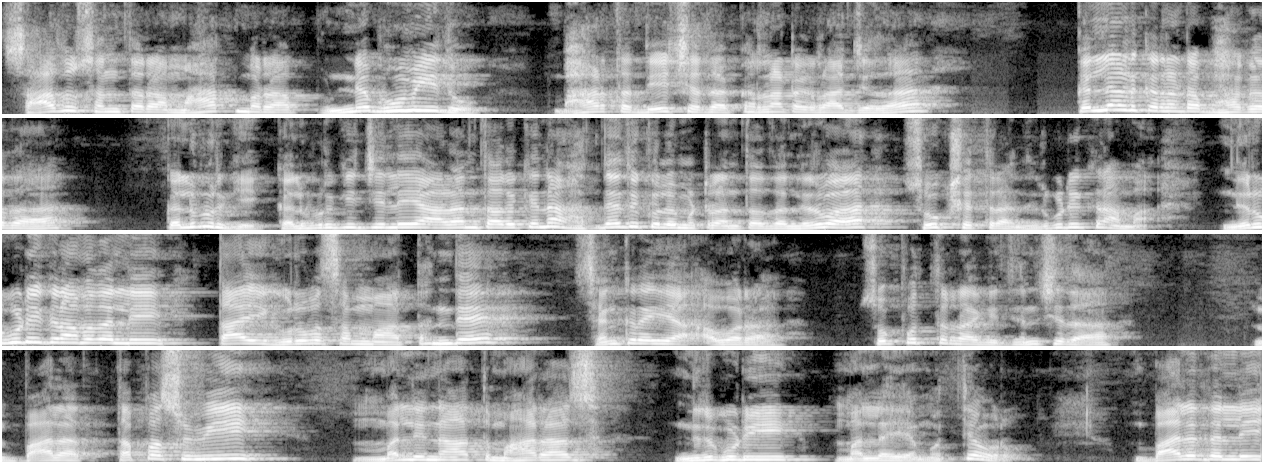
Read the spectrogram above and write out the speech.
ಸಾಧು ಸಂತರ ಮಹಾತ್ಮರ ಪುಣ್ಯಭೂಮಿ ಇದು. ಭಾರತ ದೇಶದ ಕರ್ನಾಟಕ ರಾಜ್ಯದ ಕಲ್ಯಾಣ ಕರ್ನಾಟಕ ಭಾಗದ ಕಲಬುರಗಿ ಕಲಬುರಗಿ ಜಿಲ್ಲೆಯ ಆಳಂದ ತಾಲೂಕಿನ ಹದಿನೈದು ಕಿಲೋಮೀಟರ್ ಅಂತರದಲ್ಲಿರುವ ಸುಕ್ಷೇತ್ರ ನಿರ್ಗುಡಿ ಗ್ರಾಮ. ನಿರ್ಗುಡಿ ಗ್ರಾಮದಲ್ಲಿ ತಾಯಿ ಗುರುವಸಮ್ಮ ತಂದೆ ಶಂಕರಯ್ಯ ಅವರ ಸುಪುತ್ರರಾಗಿ ಜನಿಸಿದ ಬಾಲ ತಪಸ್ವಿ ಮಲ್ಲಿನಾಥ್ ಮಹಾರಾಜ್, ನಿರ್ಗುಡಿ ಮಲ್ಲಯ್ಯ ಮುತ್ತಿ ಅವರು. ಬಾಲ್ಯದಲ್ಲಿ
